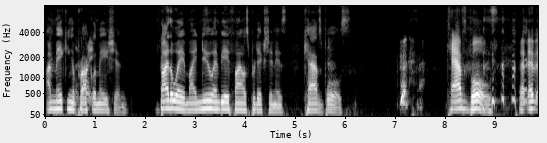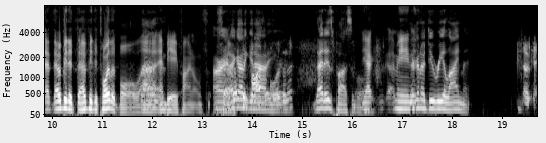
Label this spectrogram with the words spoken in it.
I'm making a That's right. proclamation. By the way, my new NBA Finals prediction is Cavs Bulls. Cavs Bulls. that, that, that that would be the that would be the toilet bowl uh, That NBA Finals. All right, So- I gotta get outta impossible, here. Isn't it? That is possible. Yeah, I mean, They're gonna do realignment. Okay.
